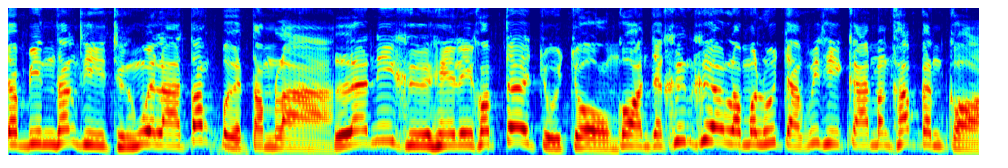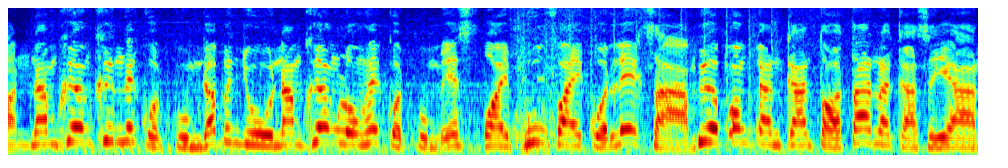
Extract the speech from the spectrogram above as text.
จะบินทั้งทีถึงเวลาต้องเปิดตำรา และนี่คือเฮลิคอปเตอร์จู่โจม ก่อนจะขึ้นเครื่องเรามารู้จักวิธีการบังคับกันก่อนนำเครื่องขึ้นให้กดปุ่ม W นำเครื่องลงให้กดปุ่ม S ปล่อยผู้ไฟกดเลข 3 เพื่อป้องกันการต่อต้านอากาศยาน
